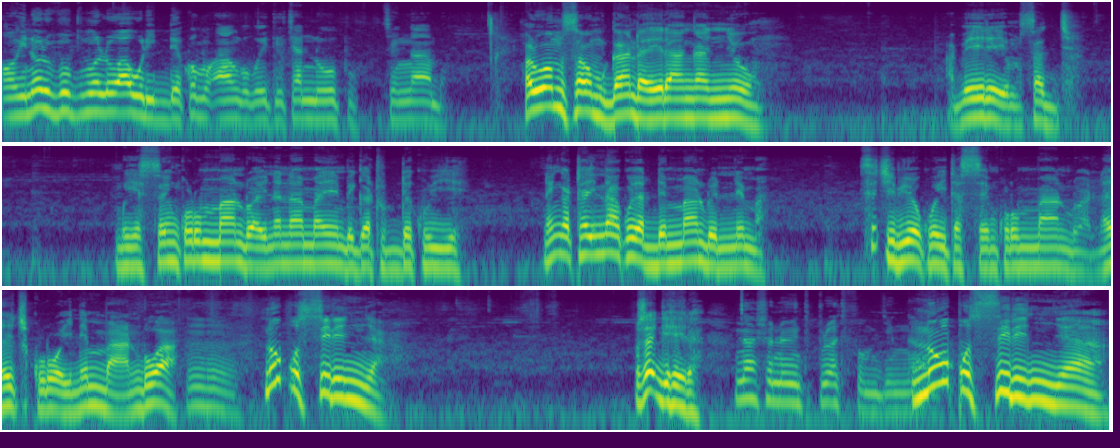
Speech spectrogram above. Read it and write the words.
Olina oluvuvumo lwawuliddeko mu ango bwete ekya noopu kyeŋŋamba waliwo omusawo muganda yeranga nnyo. Abeera eyo musajja. Mbwe ye senkulu mmandwa alina n'amayembe gatudde ku ye naye nga talinaako yadde emmandwa ennema si kibi okweyita senkulu mmandwa naye kikulu oyina emmandwa nuupu si linnya otegeera. National unity platform gyeŋŋamba nuupu si linnya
